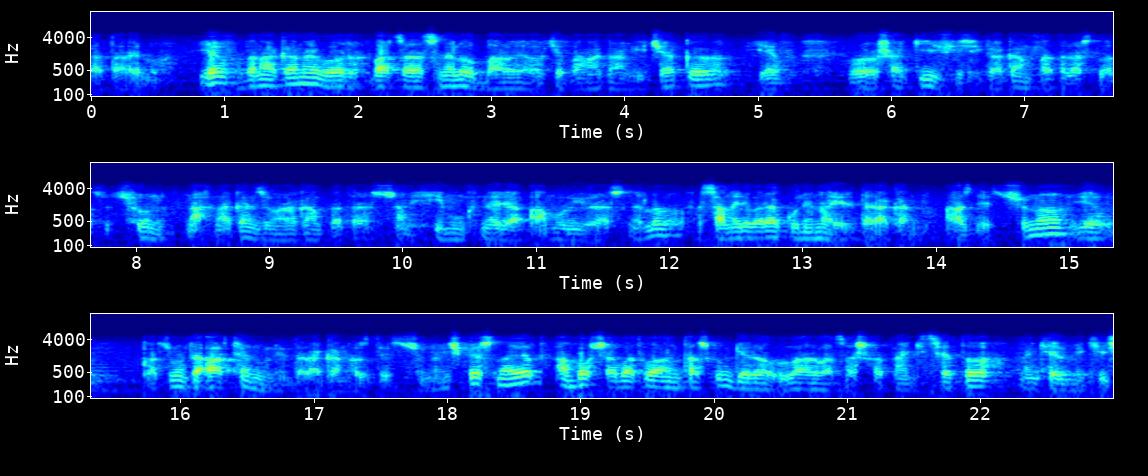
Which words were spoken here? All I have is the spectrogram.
կատարելու։ Եվ բնական է, որ բարձրացնելով բարոյահոգեբանական վիճակը եւ որոշակի ֆիզիկական պատրաստվածություն նախնական զինվորական պատրաստության հիմունքները ամուր յուրացնելով սաների վրա կունենա իր դրական ազդեցությունը եւ կարծում եմ թե արդեն ունի դրական ազդեցությունը ինչպես նաեւ ամբողջ շաբաթվա ընթացքում գերալարված աշխատանքից հետո մենք էլ մի քիչ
